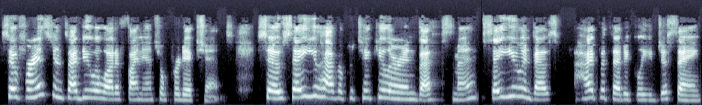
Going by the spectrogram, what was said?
So, for instance, I do a lot of financial predictions. So, say you have a particular investment, say you invest hypothetically, just saying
